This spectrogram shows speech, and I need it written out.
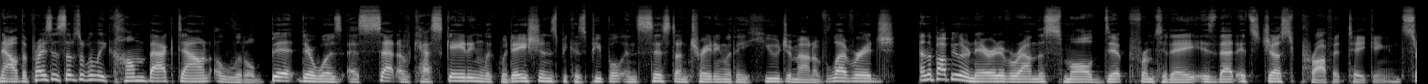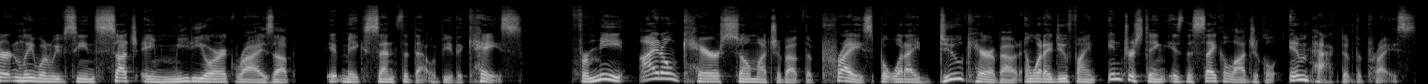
Now, the price has subsequently come back down a little bit. There was a set of cascading liquidations because people insist on trading with a huge amount of leverage. And the popular narrative around the small dip from today is that it's just profit taking. And certainly, when we've seen such a meteoric rise up, it makes sense that that would be the case. For me, I don't care so much about the price, but what I do care about and what I do find interesting is the psychological impact of the price.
